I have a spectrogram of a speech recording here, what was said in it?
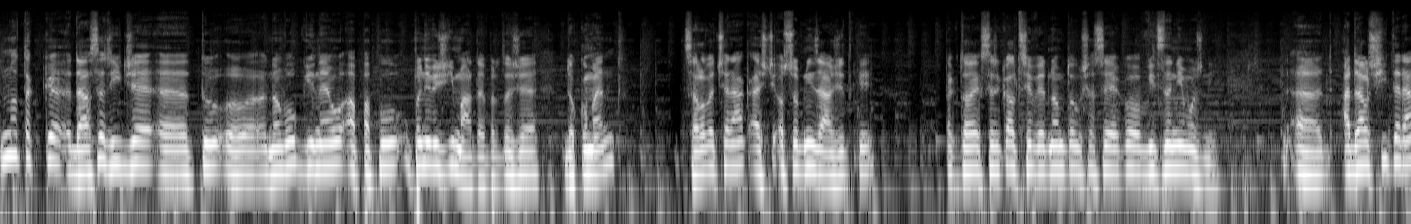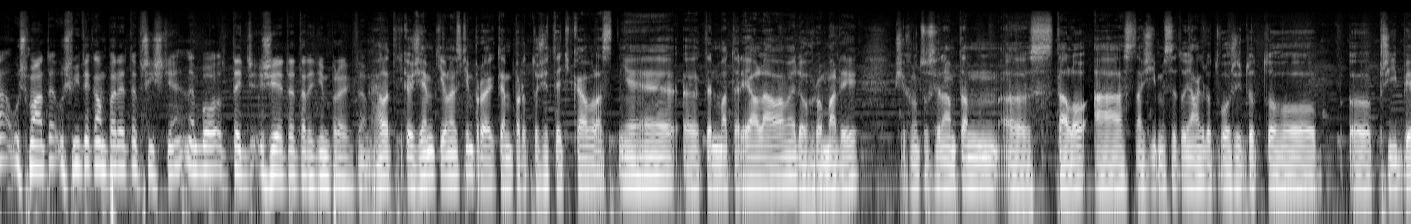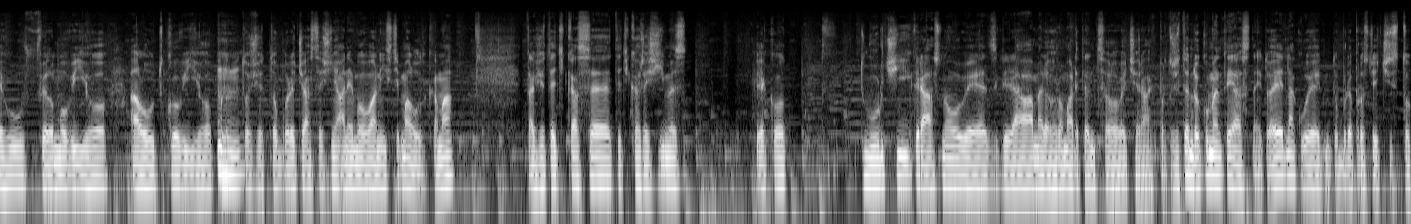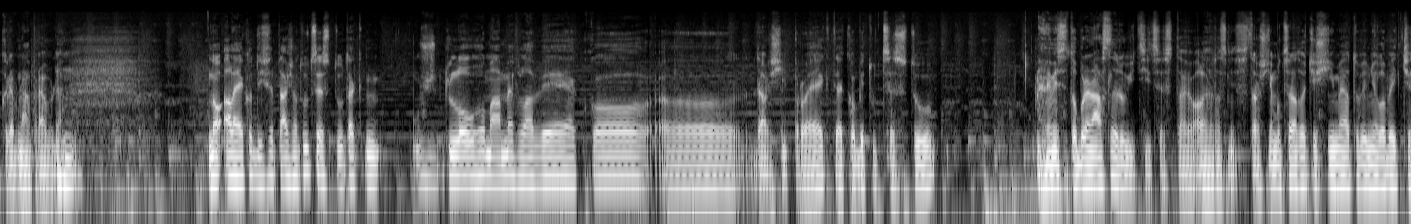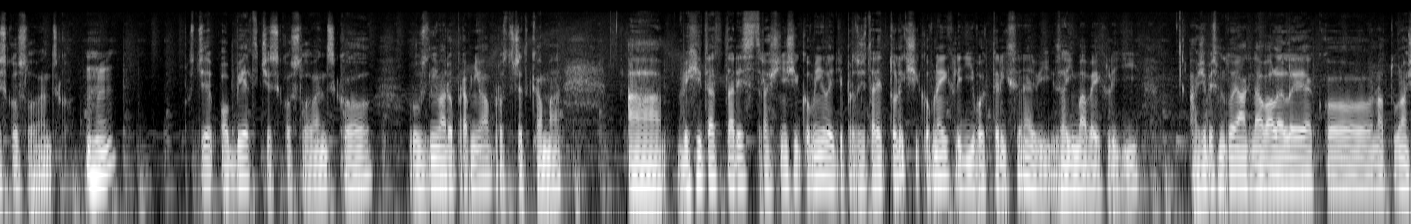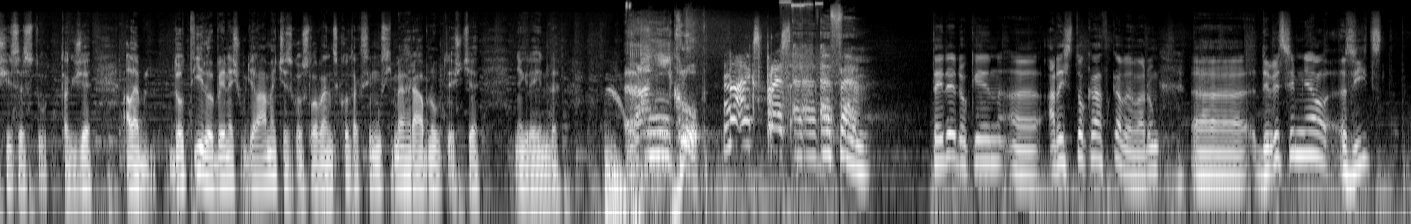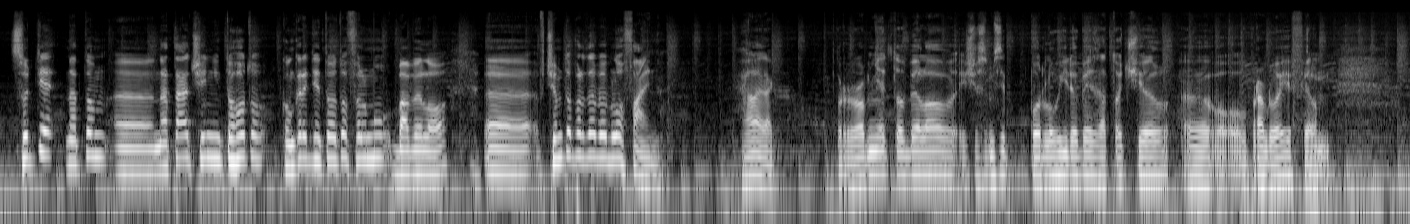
No tak eh, dá se říct, že uh, tu uh, novou Gineu a Papu úplně vyžímáte, protože dokument, celovečerák a ještě osobní zážitky, tak to, jak jsi říkal, tři v jednom, to už asi jako víc není možný. Uh, a další teda, už máte, už víte, kam pojedete příště, nebo teď žijete tady tím projektem? Hele, teďka žijeme tímhle s tím projektem, protože teďka vlastně ten materiál dáváme dohromady, všechno, co se nám tam uh, stalo a snažíme se to nějak dotvořit do toho příběhu filmového a loutkového, mm-hmm. protože to bude částečně animovaný s těma loutkama. Takže teďka se, teďka řešíme jako tvůrčí krásnou věc, kdy dáváme dohromady ten celovečerák, protože ten dokument je jasný, to je jedna ku jednu, to bude prostě čistokrevná pravda. Mm. No ale jako když se ptáš na tu cestu, tak už dlouho máme v hlavě jako uh, další projekt, jako by tu cestu. Nevím, jestli to bude následující cesta, jo, ale hrozně, strašně moc se na to těšíme a to by mělo být Československo. Mm-hmm. Prostě obět Československo různýma dopravníma prostředkama a vychytat tady strašně šikovní lidi, protože tady je tolik šikovných lidí, o kterých se neví, zajímavých lidí, a že bychom to nějak navalili jako na tu naši cestu. Takže, ale do té doby, než uděláme Československo, tak si musíme hrábnout ještě někde jinde. Ranní klub na Express FM. Teď jde do kin uh, Aristokratka ve Varu. Uh, kdyby si měl říct, co tě na tom uh, natáčení tohoto, konkrétně tohoto filmu bavilo, uh, v čem to pro tebe bylo fajn? Hele, tak pro mě to bylo, že jsem si po dlouhé době zatočil uh, opravdový film.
